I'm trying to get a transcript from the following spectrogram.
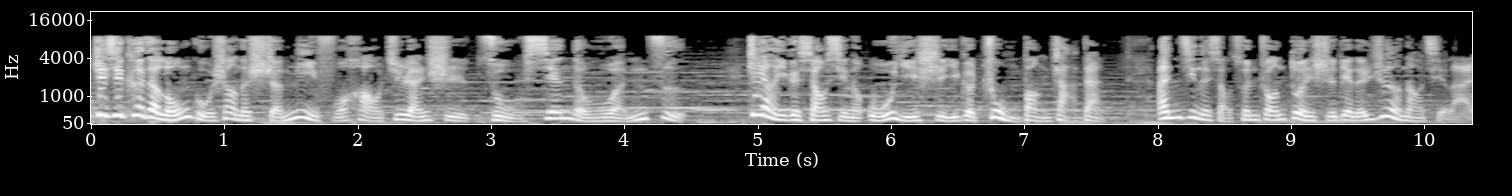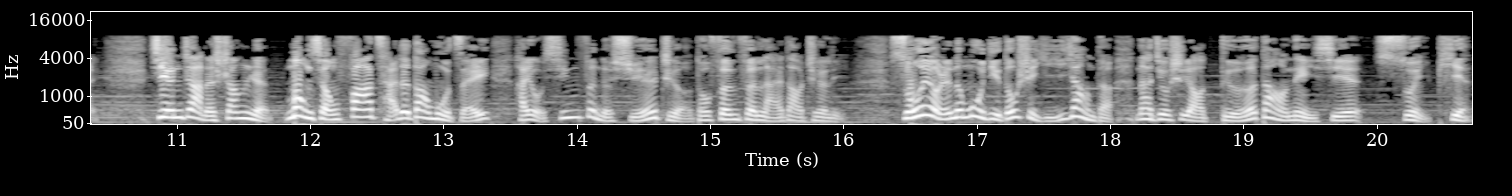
这些刻在龙骨上的神秘符号，居然是祖先的文字。这样一个消息呢，无疑是一个重磅炸弹。安静的小村庄顿时变得热闹起来，奸诈的商人、梦想发财的盗墓贼，还有兴奋的学者，都纷纷来到这里。所有人的目的都是一样的，那就是要得到那些碎片。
